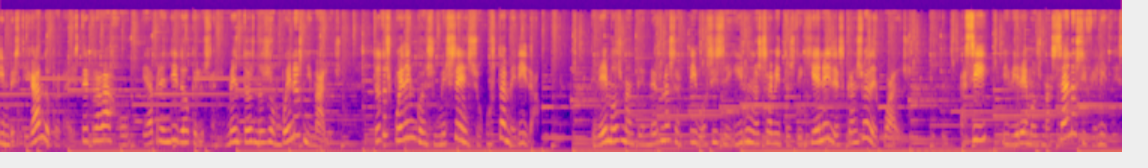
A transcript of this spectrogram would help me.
Investigando para este trabajo, he aprendido que los alimentos no son buenos ni malos. Todos pueden consumirse en su justa medida. Debemos mantenernos activos y seguir unos hábitos de higiene y descanso adecuados. Así viviremos más sanos y felices.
